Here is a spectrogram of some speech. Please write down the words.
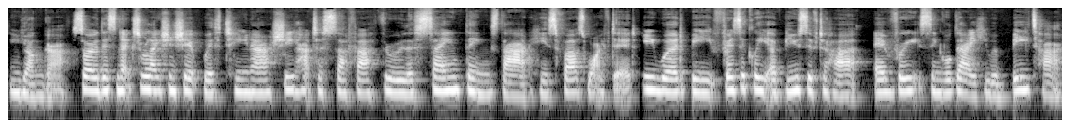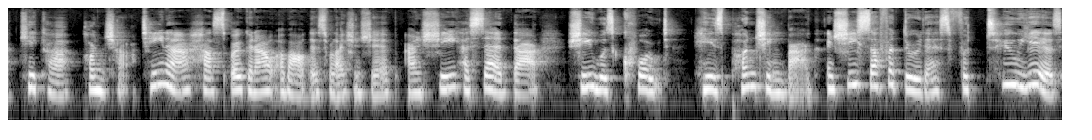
younger. So, this next relationship with Tina, she had to suffer through the same things that his first wife did. He would be physically abusive to her every single day. He would beat her, kick her, punch her. Tina has spoken out about this relationship and she has said that she was, quote, his punching bag. And she suffered through this for two years.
